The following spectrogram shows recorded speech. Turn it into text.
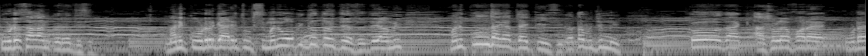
কোর্টে চালান করে দিছে। মানে কোর্টের গাড়ি তুলছি মানে অভিজ্ঞতা হইতে আছে যে আমি মানে কোন জায়গায় যাইতেছি কথা বুঝুনি তো দেখ আসলে পরে ওটা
